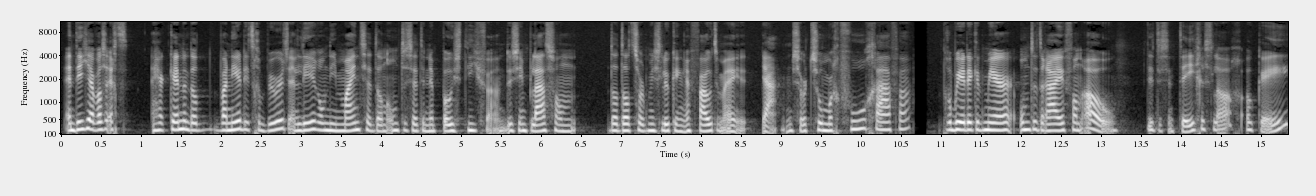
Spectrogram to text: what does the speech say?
En dit jaar was echt herkennen dat wanneer dit gebeurt en leren om die mindset dan om te zetten in een positieve. Dus in plaats van dat dat soort mislukkingen en fouten mij ja, een soort somber gevoel gaven, probeerde ik het meer om te draaien van, oh, dit is een tegenslag, oké.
